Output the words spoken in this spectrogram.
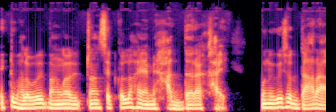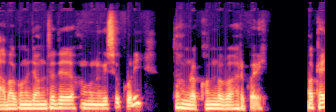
একটু ভালোভাবে বাংলা ট্রান্সলেট করলে হয়, আমি হাত দ্বারা খাই। কোনো কিছু দ্বারা বা কোনো যন্ত্র দিয়ে যখন কোনো কিছু করি, তখন আমরা কন ব্যবহার করি। ওকে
